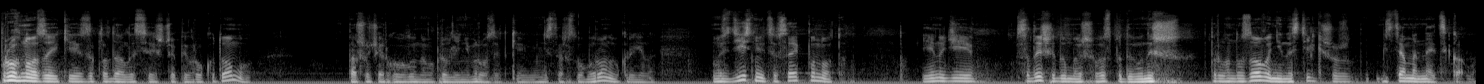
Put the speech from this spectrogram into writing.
прогнози, які закладалися ще півроку тому, в першу чергу головним управлінням розвідки Міністерства оборони України, ну, здійснюється все як по нотам. Іноді сидиш і думаєш, господи, вони ж прогнозовані настільки, що місцями не цікаво.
